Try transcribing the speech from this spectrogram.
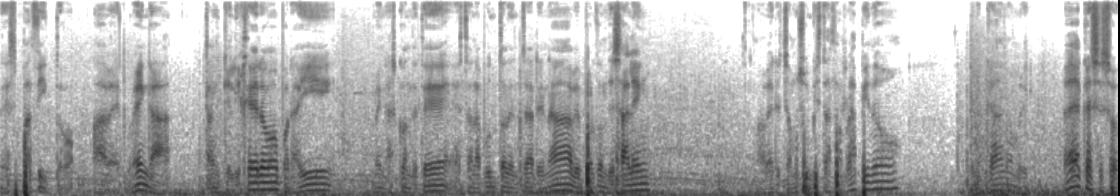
Despacito. A ver, venga. Tanque ligero, por ahí. Venga, escóndete. Están a punto de entrar en A. A ver por dónde salen. A ver, echamos un vistazo rápido. ¿Eh? ¿Qué es eso?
